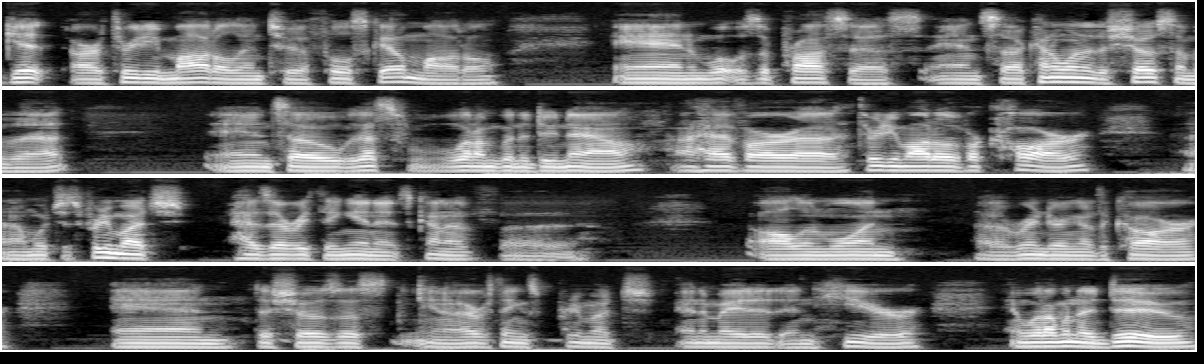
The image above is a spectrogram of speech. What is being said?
get our 3D model into a full-scale model and what was the process. And so I kind of wanted to show some of that. And so that's what I'm going to do now. I have our uh, 3D model of our car um, which is pretty much has everything in it. It's kind of uh, all in one uh, rendering of the car. And this shows us you know everything's pretty much animated in here. And what I'm going to do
